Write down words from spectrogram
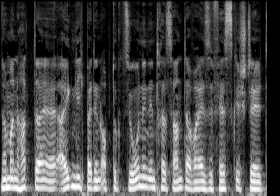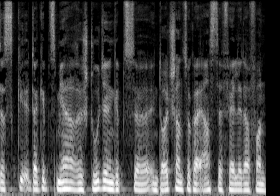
Na, man hat da eigentlich bei den Obduktionen interessanterweise festgestellt, dass da gibt's mehrere Studien, gibt's äh, in Deutschland sogar erste Fälle davon.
